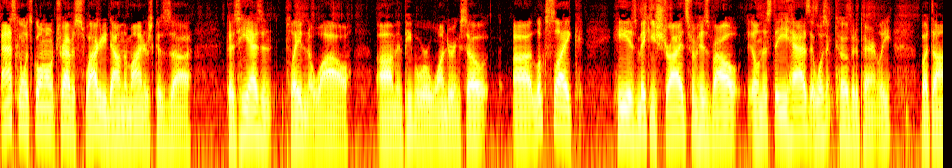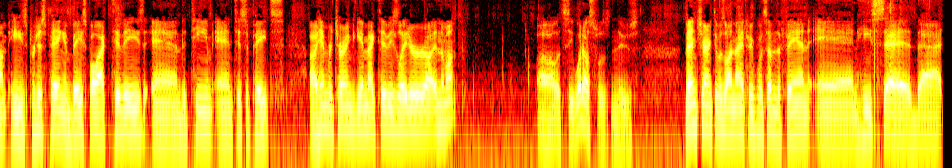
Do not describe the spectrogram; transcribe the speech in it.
asking what's going on with Travis Swaggerty down the minors because because uh, he hasn't played in a while, um, and people were wondering. So, uh, looks like he is making strides from his viral illness that he has. It wasn't COVID, apparently, but um, he's participating in baseball activities, and the team anticipates uh, him returning to game activities later uh, in the month. Uh, let's see, what else was news? Ben Cherington was on 93.7 The Fan, and he said that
